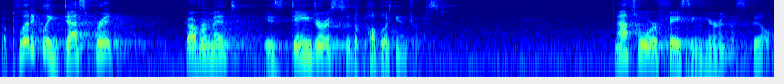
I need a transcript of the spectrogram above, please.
A politically desperate government is dangerous to the public interest. That's what we're facing here in this bill.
